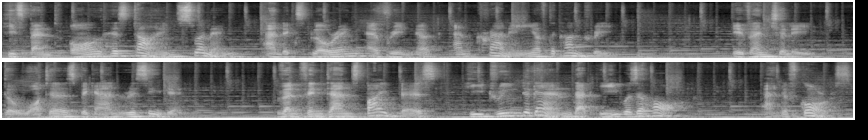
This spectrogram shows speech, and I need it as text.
He spent all his time swimming and exploring every nook and cranny of the country. Eventually, the waters began receding. When Fintan spied this, he dreamed again that he was a hawk. And of course,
